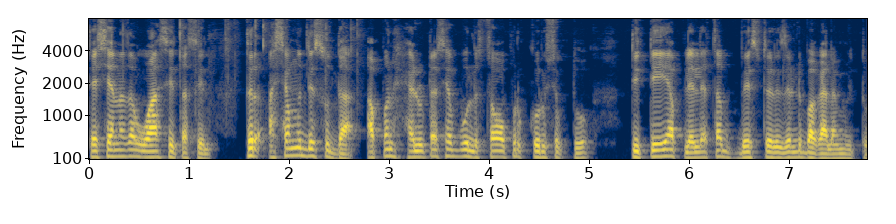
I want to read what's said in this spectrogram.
त्या शेणाचा वास येत असेल तर अशामध्ये सुद्धा आपण हॅलोटास या बोलसचा वापर करू शकतो. तिथेही आपल्याला याचा बेस्ट रिझल्ट बघायला मिळतो.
